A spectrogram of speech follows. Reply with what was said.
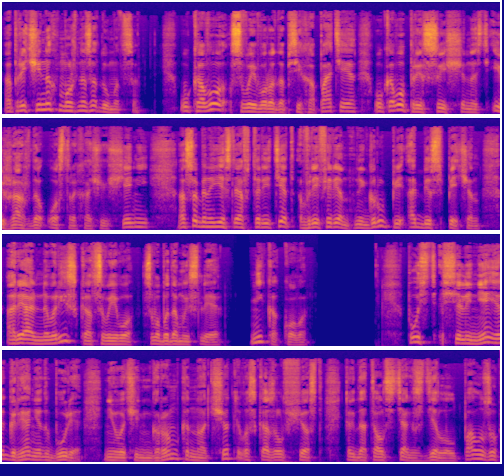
О причинах можно задуматься. У кого своего рода психопатия, у кого пресыщенность и жажда острых ощущений, особенно если авторитет в референтной группе обеспечен, а реального риска от своего свободомыслия никакого. «Пусть сильнее грянет буря», — не очень громко, но отчетливо сказал Фест, когда толстяк сделал паузу,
